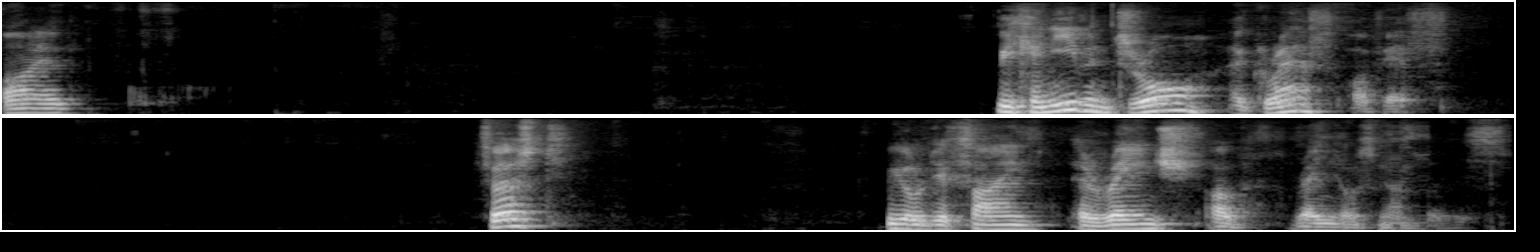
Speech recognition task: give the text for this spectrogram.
5 We can even draw a graph of f. First, we will define a range of Reynolds numbers.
